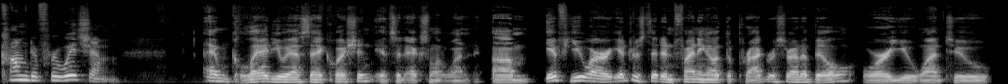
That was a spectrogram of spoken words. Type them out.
come to fruition? I'm glad you asked that question. It's an excellent one. Um, if you are interested in finding out the progress on a bill, or you want to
